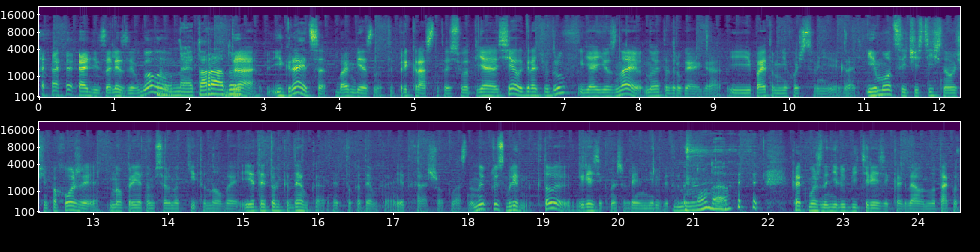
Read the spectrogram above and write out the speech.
Они залезли в голову. Ну, это радует. Да, играется бомбезно, это прекрасно. То есть вот я сел играть в игру, я ее знаю, но это другая игра, и поэтому мне хочется в нее играть. И эмоции частично очень похожие, но при этом все равно какие-то новые. И это только демка, это только демка, и это хорошо, классно. Ну и плюс, блин, кто резик в наше время не любит? Ну да. Как можно не любить резик, когда он вот так вот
